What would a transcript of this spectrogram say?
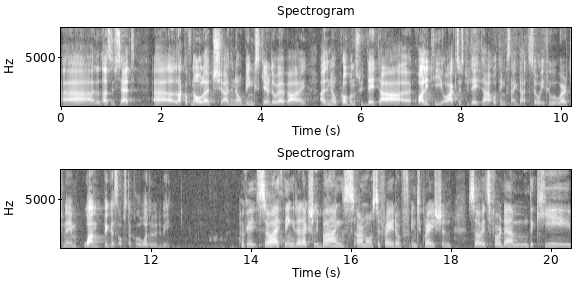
uh, as you said, uh, lack of knowledge, I don't know, being scared of AI, I don't know, problems with data uh, quality or access to data or things like that. So if you were to name one biggest obstacle, what would it be? Okay, so I think that actually banks are most afraid of integration. So it's for them the key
